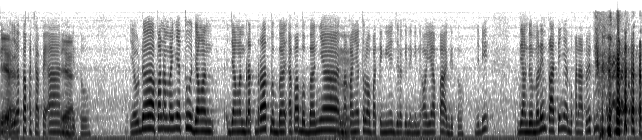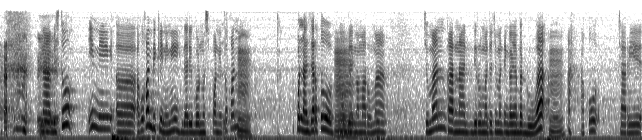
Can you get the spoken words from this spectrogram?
gitu yeah. iya apa kecapean yeah. gitu ya udah apa namanya tuh jangan jangan berat-berat beban apa bebannya hmm. makanya tuh lompat tingginya jelek gini-gini oh ya pak gitu jadi yang diomelin pelatihnya bukan atletnya nah habis itu ini uh, aku kan bikin ini dari bonus pon itu kan hmm. aku nazar tuh hmm. mau beli mama rumah cuman karena di rumah itu cuma tinggalnya berdua hmm. ah aku cari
